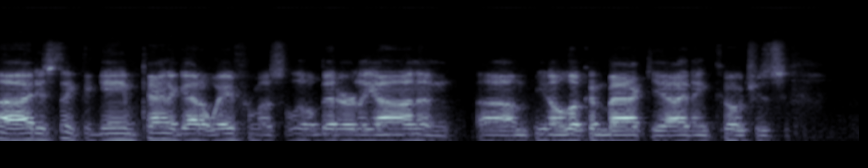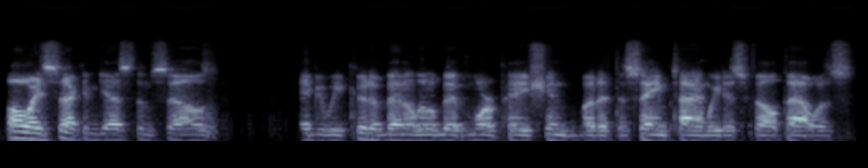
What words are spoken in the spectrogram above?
uh, I just think the game kind of got away from us a little bit early on, and um, you know, looking back, yeah, I think coaches always second guess themselves. Maybe we could have been a little bit more patient, but at the same time, we just felt that was.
